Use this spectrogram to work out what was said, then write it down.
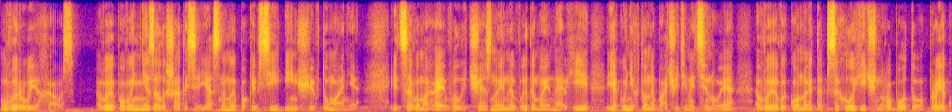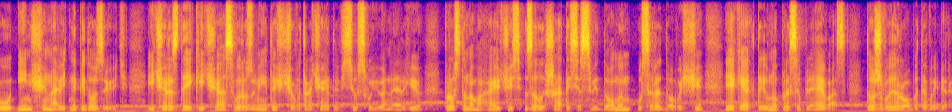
вирує хаос. Ви повинні залишатися ясними, поки всі інші в тумані, і це вимагає величезної невидимої енергії, яку ніхто не бачить і не цінує. Ви виконуєте психологічну роботу, про яку інші навіть не підозрюють, і через деякий час ви розумієте, що витрачаєте всю свою енергію, просто намагаючись залишатися свідомим у середовищі, яке активно присипляє вас. Тож ви робите вибір.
